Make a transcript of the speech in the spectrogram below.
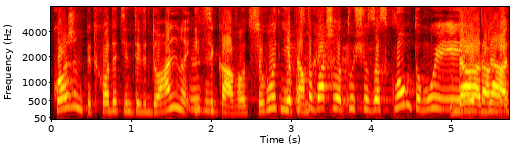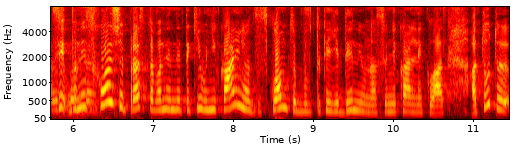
кожен підходить індивідуально і цікаво. От сьогодні я там просто бачила ту, що за склом, тому і Да, так да. Ці, вони схожі, просто вони не такі унікальні. От за склом це був такий єдиний у нас унікальний клас. А тут е,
